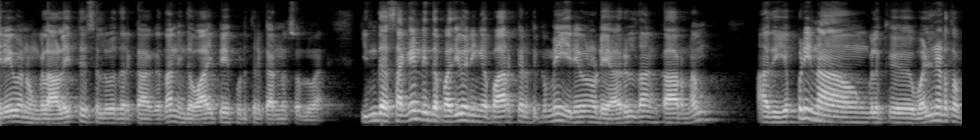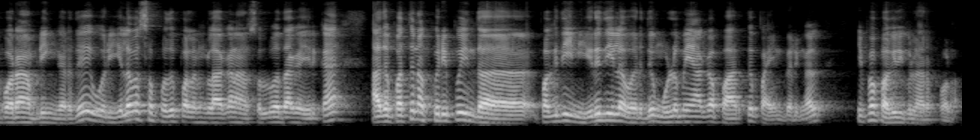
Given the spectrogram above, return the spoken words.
இறைவன் உங்களை அழைத்து செல்வதற்காக தான் இந்த வாய்ப்பை கொடுத்துருக்காருன்னு சொல்லுவேன். இந்த செகண்ட் இந்த பதிவை நீங்கள் பார்க்கறதுக்குமே இறைவனுடைய அருள் தான் காரணம். அது எப்படி நான் உங்களுக்கு வழிநடத்த போகிறேன் அப்படிங்கிறது ஒரு இலவச பொது பலன்களாக நான் சொல்வதாக இருக்கேன். அதை பற்றின குறிப்பு இந்த பகுதியின் இறுதியில் வருது. முழுமையாக பார்த்து பயன்பெறுங்கள். இப்போ பகுதிக்குள்ளார போகலாம்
